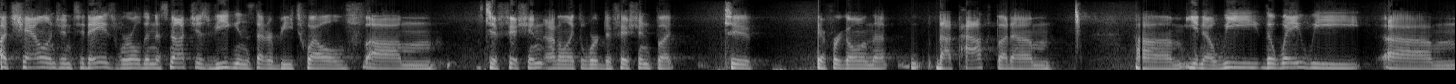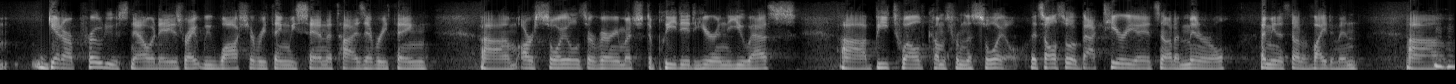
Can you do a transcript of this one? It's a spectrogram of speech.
a challenge in today's world, and it's not just vegans that are B12 um, deficient. I don't like the word deficient, but to if we're going that that path, but um, um, you know, we the way we um, get our produce nowadays, right? We wash everything, we sanitize everything. Um, our soils are very much depleted here in the U.S. Uh, B12 comes from the soil. It's also a bacteria. It's not a mineral. I mean, it's not a vitamin. Um, mm-hmm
